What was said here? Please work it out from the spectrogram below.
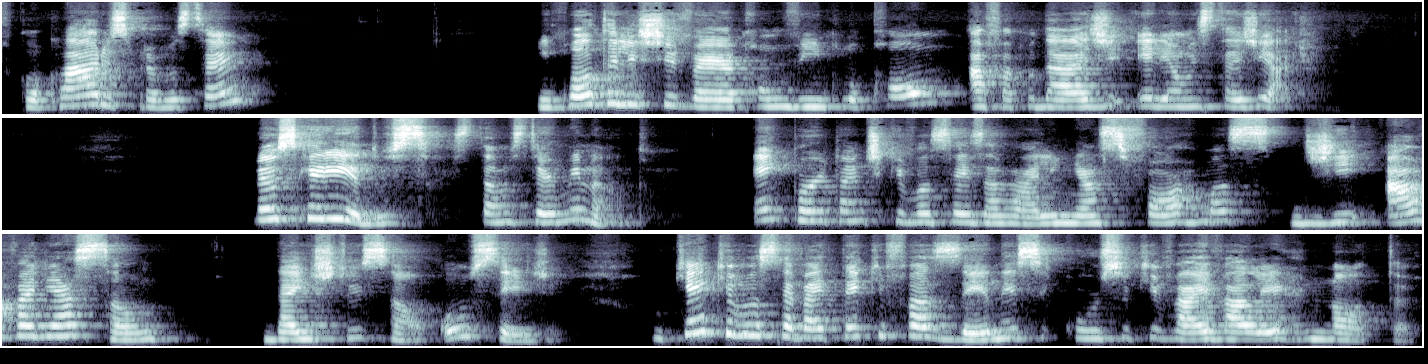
Ficou claro isso para você? Enquanto ele estiver com vínculo com a faculdade, ele é um estagiário. Meus queridos, estamos terminando. É importante que vocês avaliem as formas de avaliação da instituição, ou seja, o que é que você vai ter que fazer nesse curso que vai valer nota?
